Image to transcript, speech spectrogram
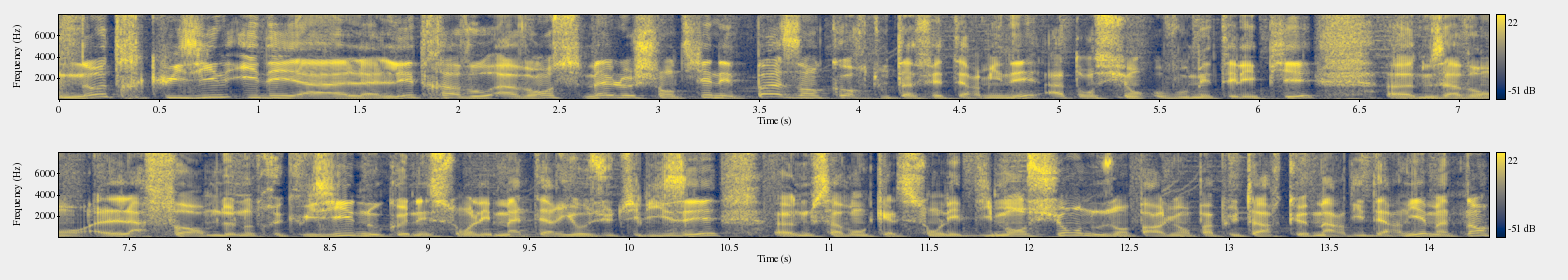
Notre cuisine idéale. Les travaux avancent, mais le chantier n'est pas encore tout à fait terminé. Attention où vous mettez les pieds. Euh, nous avons la forme de notre cuisine, nous connaissons les matériaux utilisés, euh, nous savons quelles sont les dimensions. Nous en parlions pas plus tard que mardi dernier. Maintenant,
